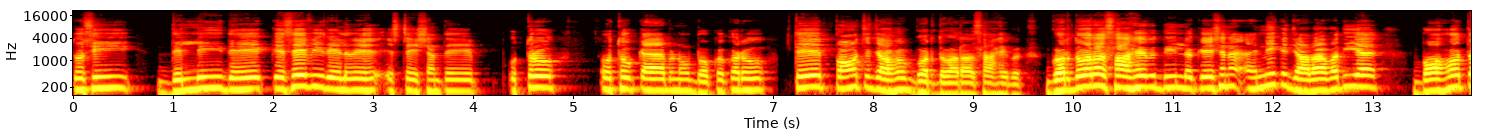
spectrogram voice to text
ਤੁਸੀਂ ਦਿੱਲੀ ਦੇ ਕਿਸੇ ਵੀ ਰੇਲਵੇ ਸਟੇਸ਼ਨ ਤੇ ਉਤਰੋ, ਉਥੋਂ ਕੈਬ ਨੂੰ ਬੁੱਕ ਕਰੋ ਤੇ ਪਹੁੰਚ ਜਾਓ ਗੁਰਦੁਆਰਾ ਸਾਹਿਬ। ਗੁਰਦੁਆਰਾ ਸਾਹਿਬ ਦੀ ਲੋਕੇਸ਼ਨ ਇੰਨੀ ਕਿ ਜ਼ਿਆਦਾ ਵਧੀਆ ਹੈ, ਬਹੁਤ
